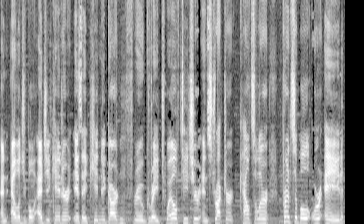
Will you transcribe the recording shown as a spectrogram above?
An eligible educator is a kindergarten through grade 12 teacher, instructor, counselor, principal, or aide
